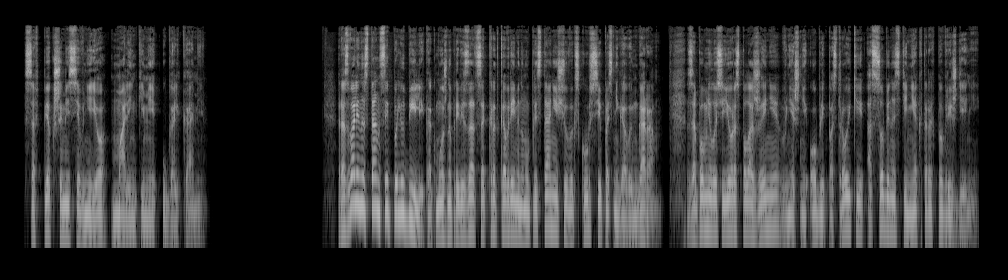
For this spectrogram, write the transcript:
со впекшимися в нее маленькими угольками. Развалины станции полюбили, как можно привязаться к кратковременному пристанищу в экскурсии по снеговым горам. Запомнилось ее расположение, внешний облик постройки, особенности некоторых повреждений.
